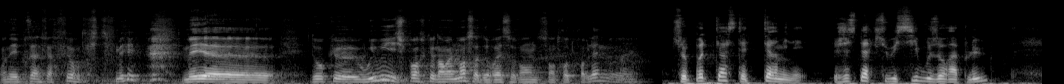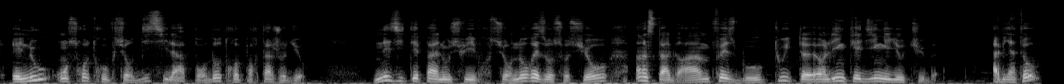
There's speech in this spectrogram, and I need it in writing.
on est prêt à faire feu, entre guillemets. Mais euh, donc oui, oui, je pense que normalement, ça devrait se vendre sans trop de problèmes. Ce podcast est terminé. J'espère que celui-ci vous aura plu. Et nous, on se retrouve sur d'ici là pour d'autres reportages audio. N'hésitez pas à nous suivre sur nos réseaux sociaux, Instagram, Facebook, Twitter, LinkedIn et YouTube. À bientôt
